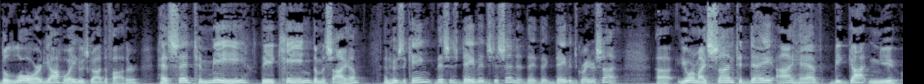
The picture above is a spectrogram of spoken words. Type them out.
The Lord, Yahweh, who's God the Father, has said to me, the King, the Messiah, and who's the King? This is David's descendant, the, the David's greater son. Uh, you are my son. Today I have begotten you.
